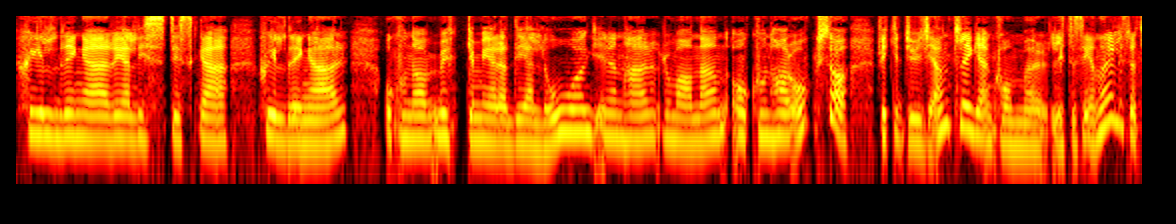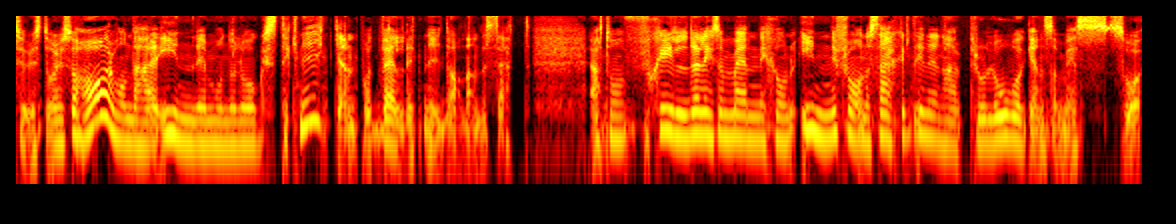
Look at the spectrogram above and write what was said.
Skildringar, realistiska skildringar. Och hon har mycket mera dialog i den här romanen. Och hon har också, vilket ju egentligen kommer lite senare i litteraturhistorien, så har hon den här inre monologstekniken på ett väldigt nydanande sätt. Att hon skildrar liksom människor inifrån och särskilt i den här prologen som är så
